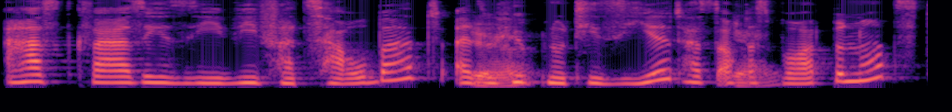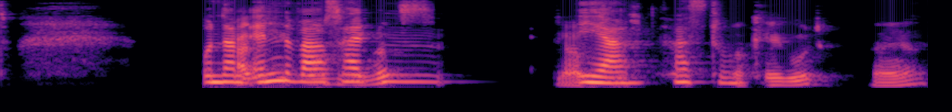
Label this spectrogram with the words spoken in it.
hast quasi sie wie verzaubert, also ja. hypnotisiert, hast auch ja. das Wort benutzt. Und am Ende war es halt ein. Ja, hast du. Okay, gut. Naja.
